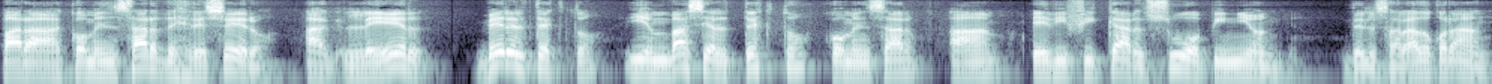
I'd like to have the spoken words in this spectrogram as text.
para comenzar desde cero a leer, ver el texto y en base al texto comenzar a edificar su opinión del Sagrado Corán,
